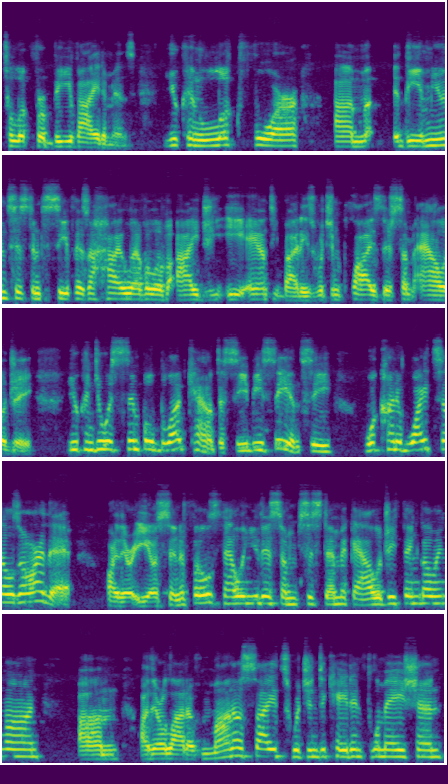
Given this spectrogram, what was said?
to look for B vitamins. You can look for um, the immune system to see if there's a high level of IgE antibodies, which implies there's some allergy. You can do a simple blood count, a CBC, and see what kind of white cells are there. Are there eosinophils telling you there's some systemic allergy thing going on? Um, are there a lot of monocytes which indicate inflammation?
